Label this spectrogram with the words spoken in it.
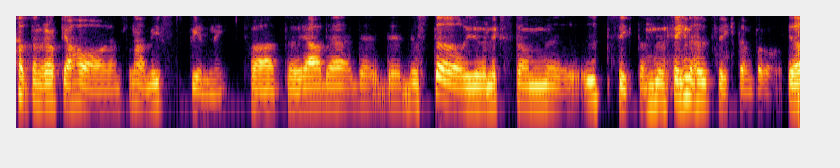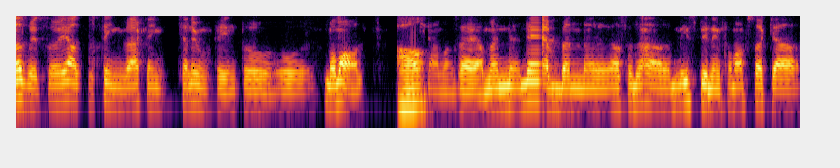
att den råkar ha en sån här missbildning. För att ja, det, det, det, stör ju liksom utsikten, den fina utsikten på. I övrigt så är allting verkligen kanonfint och, och normalt. Ja. Kan man säga. Men näbben, alltså den här missbildningen får man försöka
